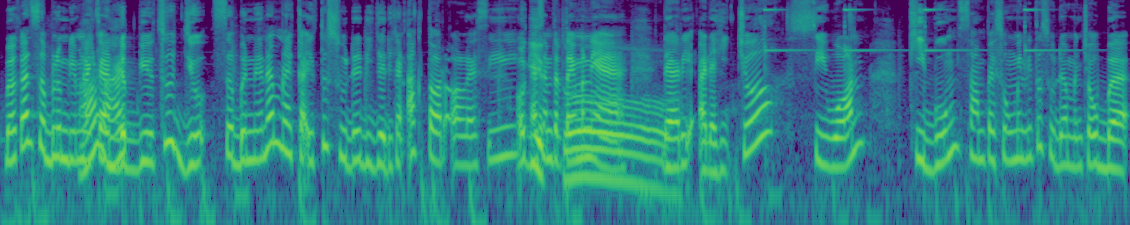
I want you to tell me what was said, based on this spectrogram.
Bahkan sebelum di mereka Alright. debut Suju, sebenarnya mereka itu sudah dijadikan aktor oleh si Oh, SM gitu. Entertainment-nya. Dari ada Hichul, Siwon, Kibum sampai Sungmin itu sudah mencoba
